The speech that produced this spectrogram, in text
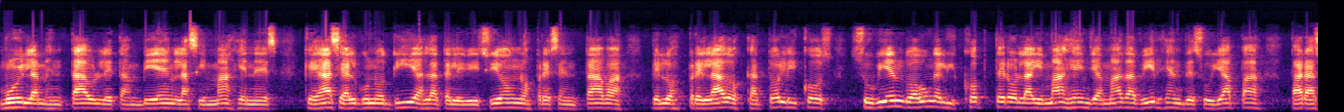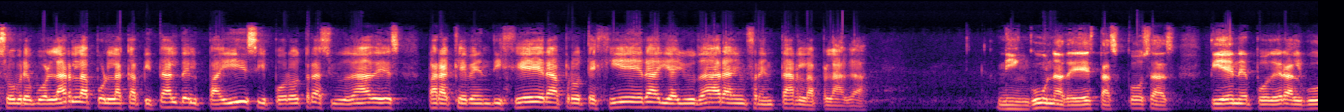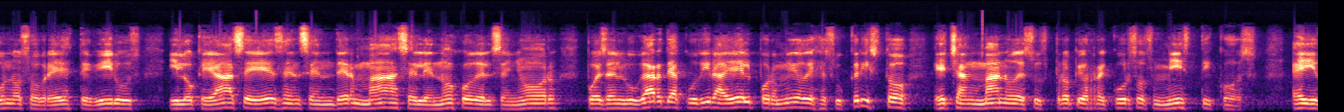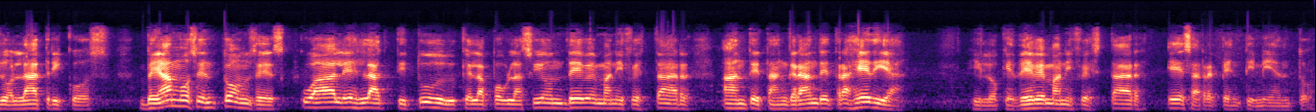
Muy lamentable también las imágenes que hace algunos días la televisión nos presentaba de los prelados católicos subiendo a un helicóptero la imagen llamada Virgen de Suyapa para sobrevolarla por la capital del país y por otras ciudades para que bendijera, protegiera y ayudara a enfrentar la plaga. Ninguna de estas cosas tiene poder alguno sobre este virus y lo que hace es encender más el enojo del Señor, pues en lugar de acudir a Él por medio de Jesucristo, echan mano de sus propios recursos místicos e idolátricos. Veamos entonces cuál es la actitud que la población debe manifestar ante tan grande tragedia. Y lo que debe manifestar es arrepentimiento.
